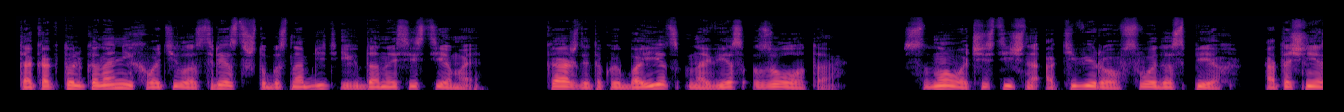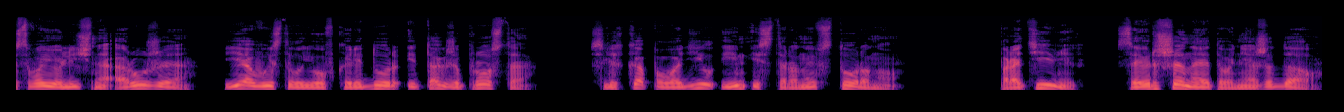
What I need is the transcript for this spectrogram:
так как только на них хватило средств, чтобы снабдить их данной системой. Каждый такой боец на вес золота. Снова частично активировав свой доспех, а точнее свое личное оружие, я выставил его в коридор и также просто слегка поводил им из стороны в сторону. Противник совершенно этого не ожидал.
